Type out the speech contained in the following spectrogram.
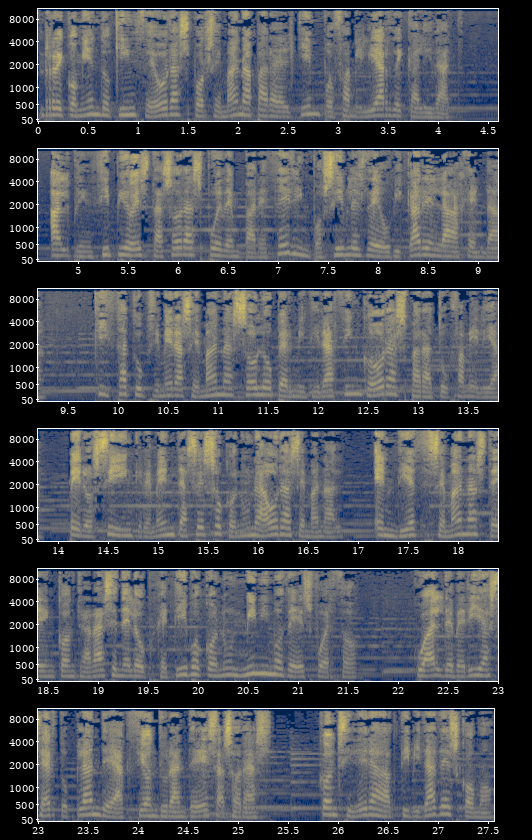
Recomiendo 15 horas por semana para el tiempo familiar de calidad. Al principio estas horas pueden parecer imposibles de ubicar en la agenda. Quizá tu primera semana solo permitirá 5 horas para tu familia, pero si incrementas eso con una hora semanal, en 10 semanas te encontrarás en el objetivo con un mínimo de esfuerzo. ¿Cuál debería ser tu plan de acción durante esas horas? Considera actividades como,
